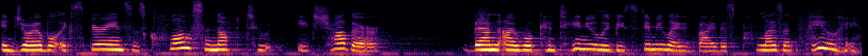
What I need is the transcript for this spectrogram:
enjoyable experiences close enough to each other, then I will continually be stimulated by this pleasant feeling.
